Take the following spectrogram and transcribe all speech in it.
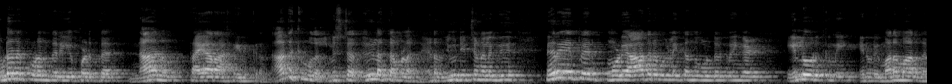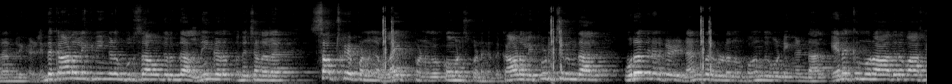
உடனுக்குடன் தெரியப்படுத்த நானும் தயாராக இருக்கிறேன். அதுக்கு முதல் மிஸ்டர் ஈழத்தமிழன் எனது யூடியூப் சேனலுக்கு நிறைய பேர் உங்களுடைய ஆதரவுகளை தந்து கொண்டிருக்கிறீர்கள். எல்லோருக்குமே என்னுடைய மனமார்ந்த நன்றிகள். இந்த காணொலிக்கு நீங்களும் புதுசாக வந்திருந்தால் நீங்களும் இந்த சேனலை சப்ஸ்கிரைப் பண்ணுங்க லைக் பண்ணுங்க கமெண்ட்ஸ் பண்ணுங்க. இந்த காணொலி பிடிச்சிருந்தால் உறவினர்கள் நண்பர்களுடனும் பகிர்ந்து கொண்டீங்கன்றால் எனக்கும் ஒரு ஆதரவாக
